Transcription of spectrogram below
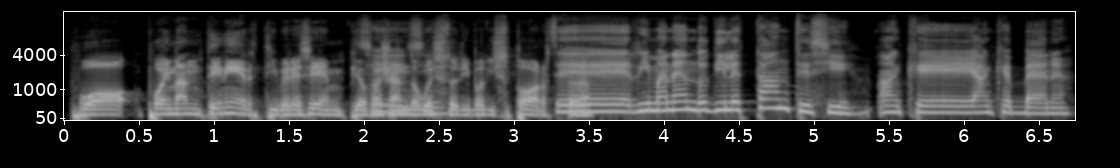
può, puoi mantenerti, per esempio, sì, facendo sì. questo tipo di sport? Se, rimanendo dilettante, sì, anche, anche bene.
